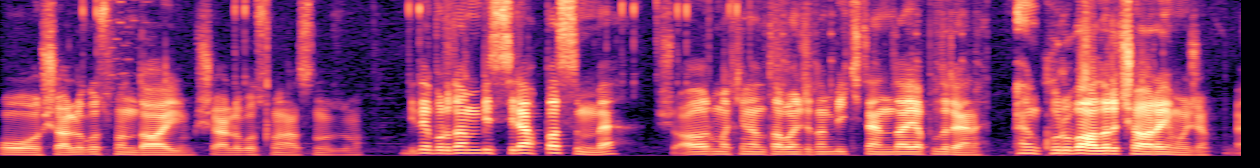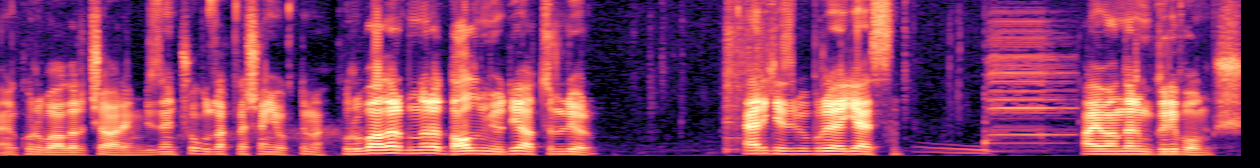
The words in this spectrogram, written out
o Sherlock Osman daha iyiymiş. Sherlock Osman aslında o zaman. Bir de buradan bir silah basın be. Şu ağır makinalı tabancadan bir iki tane daha yapılır yani. Ben kurbağaları çağırayım hocam. Ben kurbağaları çağırayım. Bizden çok uzaklaşan yok değil mi? Kurbağalar bunlara dalmıyor diye hatırlıyorum. Herkes bir buraya gelsin. Hayvanlarım grip olmuş.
